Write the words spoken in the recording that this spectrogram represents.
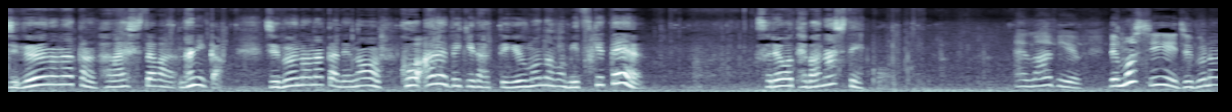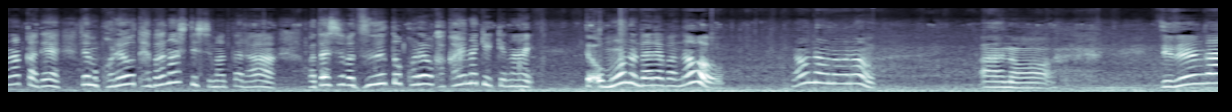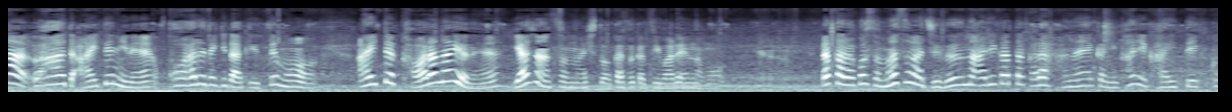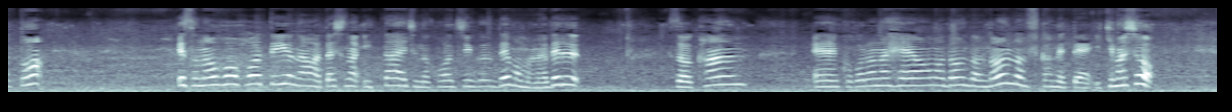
自分の中の正しさは何か自分の中でのこうあるべきだっていうものを見つけてそれを手放していこう。I love you. でもし自分の中ででもこれを手放してしまったら私はずっとこれを抱えなきゃいけない。って思うのであれば No. No No No No. あの自分がわーって相手にねこうあるべきだって言っても相手は変わらないよね。嫌じゃんそんな人カツカツ言われるのも。だからこそまずは自分の在り方から華やかにいかに変えていくことでその方法っていうのは私の1対1のコーチングでも学べる。そう勘、えー、心の平穏をどんどんどんどん深めていきましょう。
